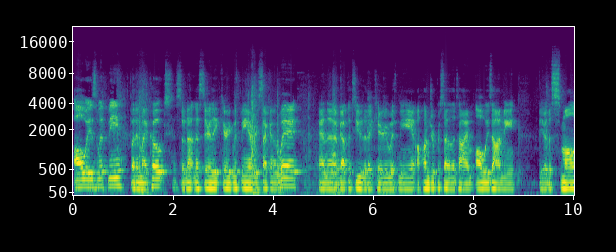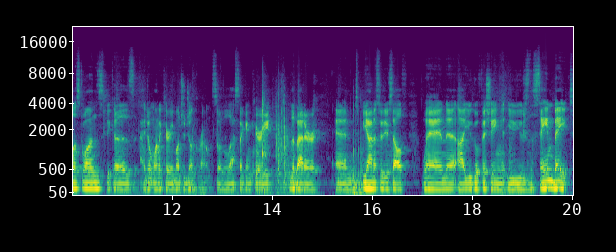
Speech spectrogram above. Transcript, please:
Always with me, but in my coat, so not necessarily carried with me every second of the way. And then I've got the two that I carry with me 100% of the time, always on me. They are the smallest ones because I don't want to carry a bunch of junk around. So the less I can carry, the better. And be honest with yourself, when uh, you go fishing, you use the same bait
